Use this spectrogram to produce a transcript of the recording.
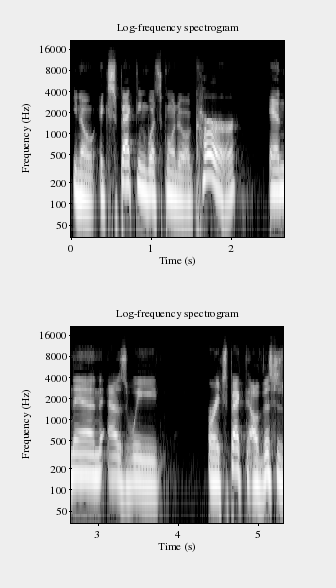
you know, expecting what's going to occur, and then as we are expecting, oh, this is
